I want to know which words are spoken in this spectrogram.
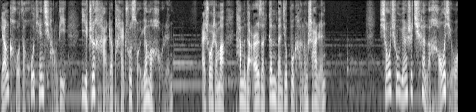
两口子呼天抢地，一直喊着派出所冤枉好人，还说什么他们的儿子根本就不可能杀人。肖秋元是劝了好久，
